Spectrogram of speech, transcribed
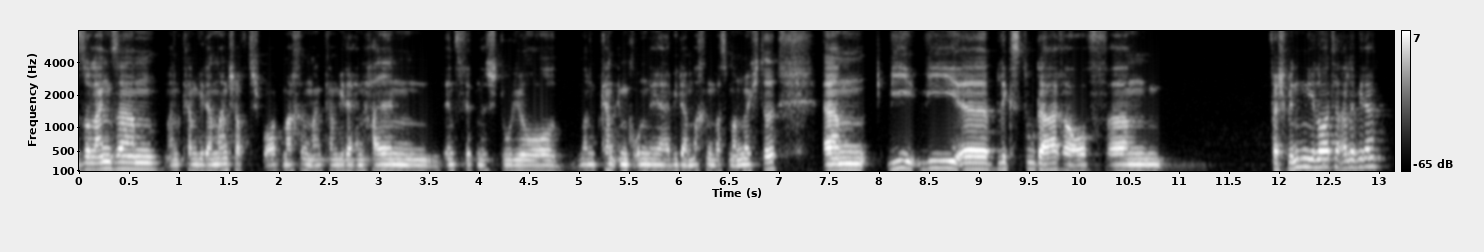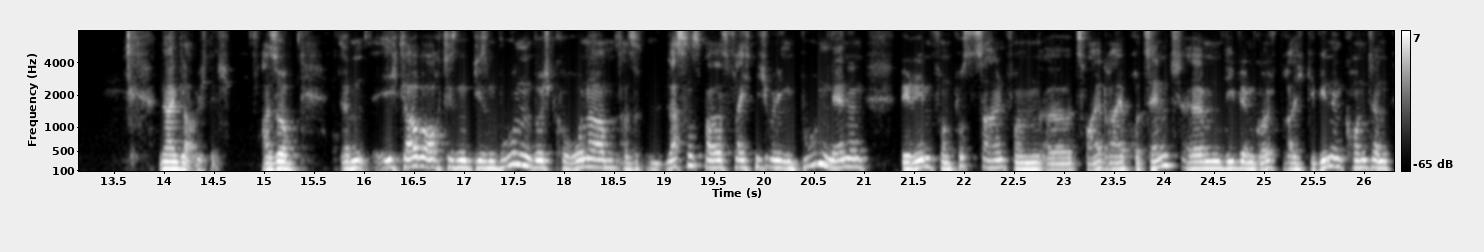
so langsam, man kann wieder Mannschaftssport machen, man kann wieder in Hallen, ins Fitnessstudio, man kann im Grunde ja wieder machen, was man möchte. Ähm, wie wie äh, blickst du darauf? Ähm, verschwinden die Leute alle wieder? Nein, glaube ich nicht. Also ähm, ich glaube auch diesen, diesen Boom durch Corona, also lass uns mal das vielleicht nicht unbedingt einen Boom nennen. Wir reden von Pluszahlen von äh, 2, 3 Prozent, ähm, die wir im Golfbereich gewinnen konnten.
